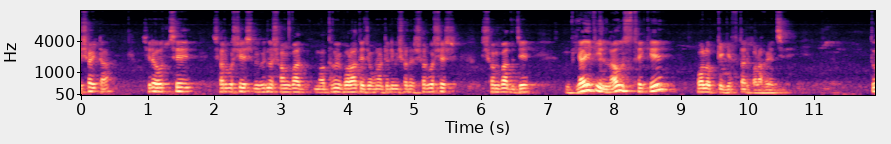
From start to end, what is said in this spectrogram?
বিষয়টা, সেটা হচ্ছে সর্বশেষ বিভিন্ন সংবাদ মাধ্যমে বরাতে যমুনা টেলিভিশনের সর্বশেষ সংবাদ যে ভিআইপি লাউঞ্জ থেকে পলককে গ্রেফতার করা হয়েছে। তো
